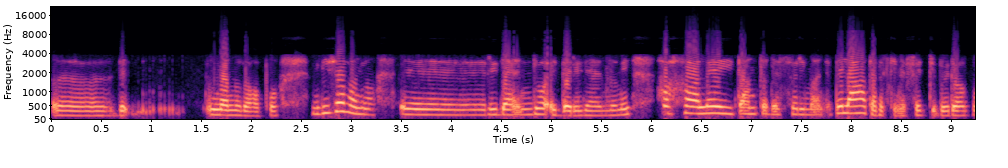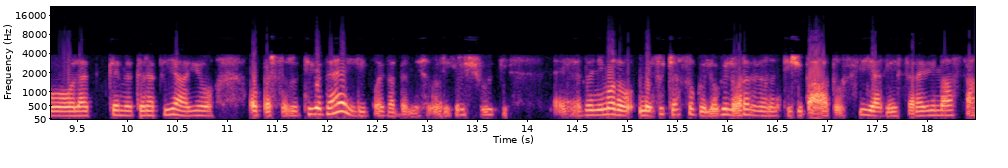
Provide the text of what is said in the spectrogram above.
eh, de, un anno dopo. Mi dicevano, eh, ridendo e deridendomi, ah, ah, lei tanto adesso rimane pelata, perché in effetti poi dopo la chemioterapia io ho perso tutti i capelli, poi vabbè mi sono ricresciuti eh, ad ogni modo mi è successo quello che loro avevano anticipato, ossia che sarei rimasta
